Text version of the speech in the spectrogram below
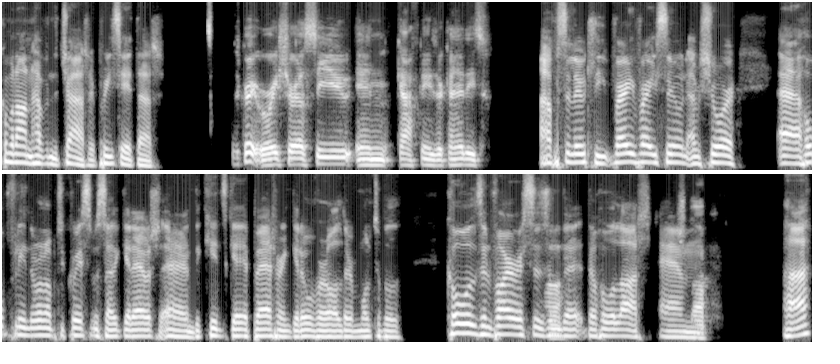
coming on having the chat. I appreciate that. It's great, Rory. Sure, I'll see you in Gaffney's or Kennedy's. Absolutely, very very soon. I'm sure. Uh, hopefully, in the run up to Christmas, I'll get out and uh, the kids get better and get over all their multiple colds and viruses oh. and the, the whole lot. Um, Stop. Huh?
